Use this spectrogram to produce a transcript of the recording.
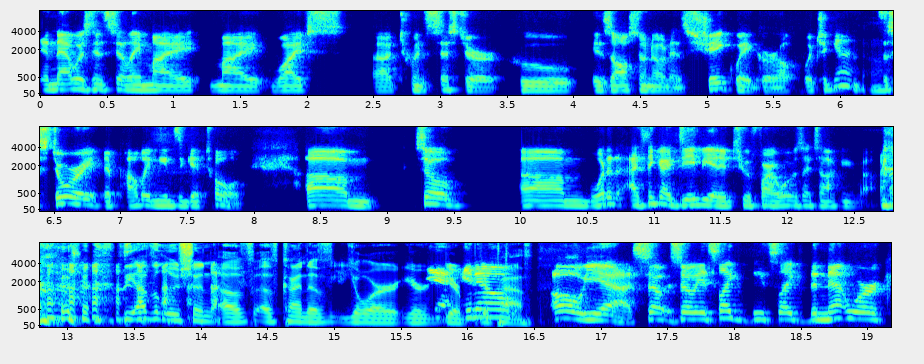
and that was incidentally my my wife's uh, twin sister, who is also known as Shake Weight Girl, which again, it's a story that probably needs to get told. Um, so, um, what did I think I deviated too far? What was I talking about? the evolution of of kind of your your yeah, your, you know, your path. Oh yeah, so so it's like it's like the network.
